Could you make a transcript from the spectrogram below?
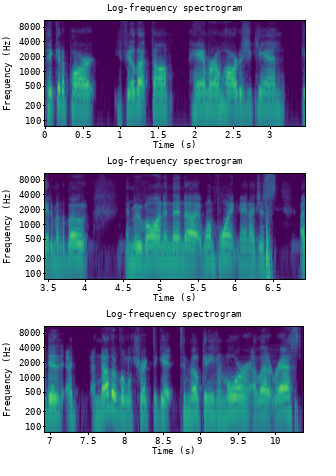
pick it apart. You feel that thump, hammer them hard as you can, get them in the boat, and move on. And then uh, at one point, man, I just I did a, another little trick to get to milk it even more. I let it rest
